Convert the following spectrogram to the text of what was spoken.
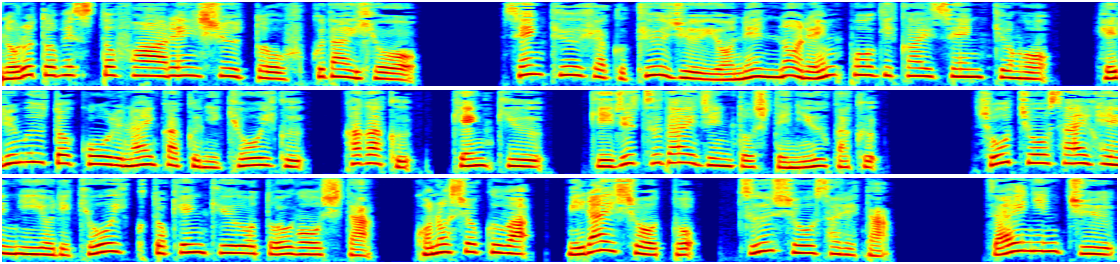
ノルトラインベストファーレン州党副代表。1994年の連邦議会選挙後、ヘルムート・コール内閣に教育、科学、研究、技術大臣として入閣。省庁再編により教育と研究を統合した、この職は未来省と通称された。在任中、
